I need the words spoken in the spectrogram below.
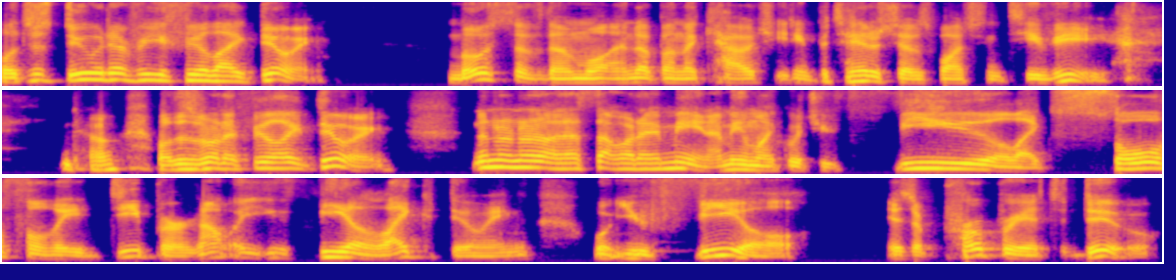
well, just do whatever you feel like doing, most of them will end up on the couch eating potato chips, watching TV. you know, well, this is what I feel like doing. No, no, no, no, that's not what I mean. I mean, like what you feel like soulfully deeper, not what you feel like doing, what you feel is appropriate to do.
